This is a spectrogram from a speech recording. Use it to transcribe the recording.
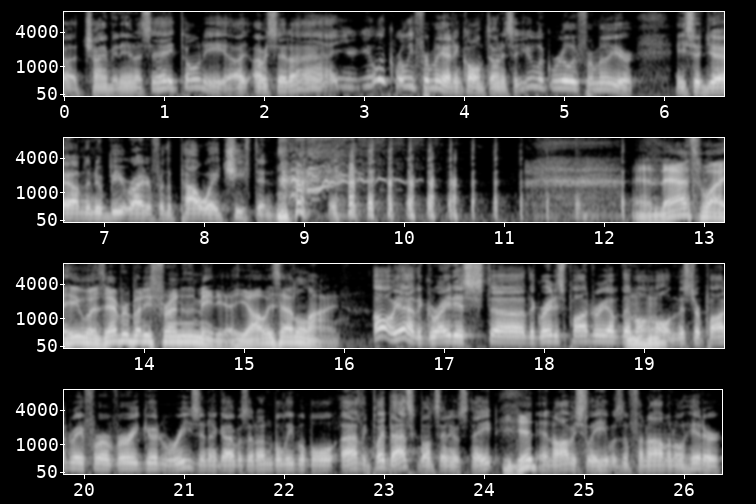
uh, chiming in. I said, "Hey, Tony," I, I said, uh, you, "You look really familiar." I didn't call him Tony. I said, "You look really familiar." He said, "Yeah, I'm the new beat writer for the Poway Chieftain." and that's why he was everybody's friend in the media. He always had a line. Oh yeah, the greatest, uh, the greatest Padre of them all, Mr. Padre, for a very good reason. A guy was an unbelievable athlete. Played basketball at San Diego State. He did. and obviously he was a phenomenal hitter.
